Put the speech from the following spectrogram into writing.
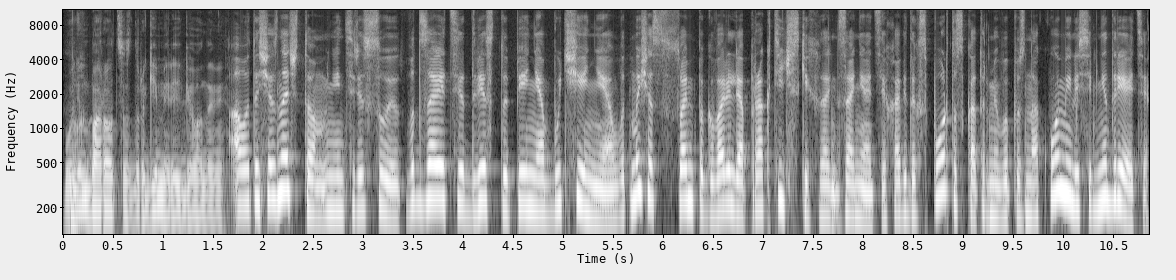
Будем бороться с другими регионами. А вот еще, знаете, что меня интересует? Вот за эти две ступени обучения, вот мы сейчас с вами поговорили о практических занятиях, о видах спорта, с которыми вы познакомились и внедряете.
